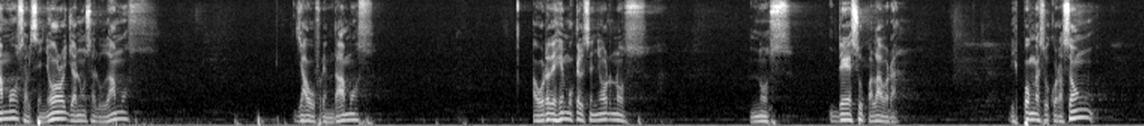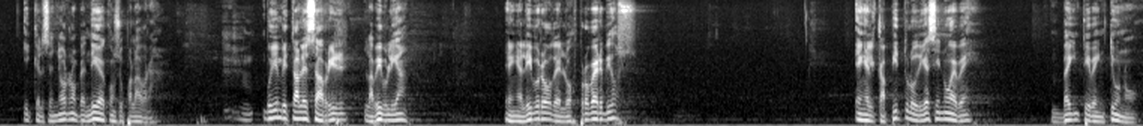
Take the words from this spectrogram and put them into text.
al Señor, ya nos saludamos, ya ofrendamos. Ahora dejemos que el Señor nos, nos dé su palabra. Disponga su corazón y que el Señor nos bendiga con su palabra. Voy a invitarles a abrir la Biblia en el libro de los Proverbios, en el capítulo 19 20 y 21.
